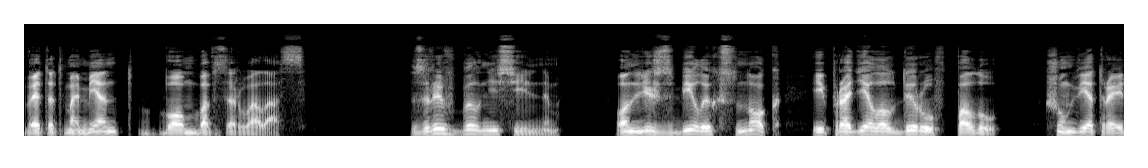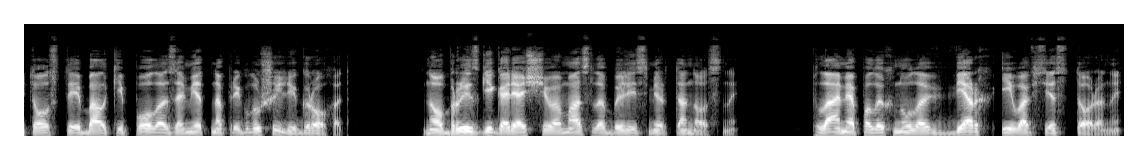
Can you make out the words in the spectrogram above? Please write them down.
В этот момент бомба взорвалась. Взрыв был не сильным. Он лишь сбил их с ног и проделал дыру в полу. Шум ветра и толстые балки пола заметно приглушили грохот но брызги горящего масла были смертоносны. Пламя полыхнуло вверх и во все стороны.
